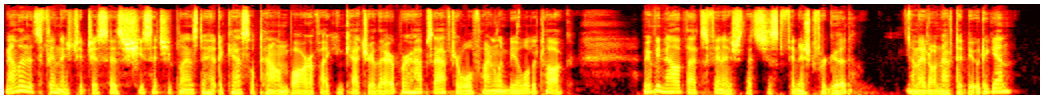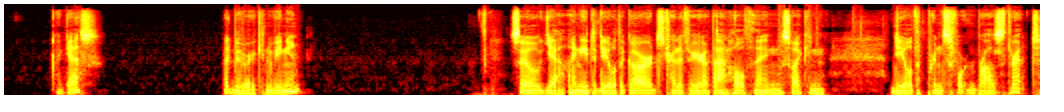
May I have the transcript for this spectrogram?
Now that it's finished, it just says she said she plans to head to Castletown Bar. If I can catch her there, perhaps after we'll finally be able to talk. Maybe now that that's finished, that's just finished for good, and I don't have to do it again? I guess? That'd be very convenient. So yeah, I need to deal with the guards, try to figure out that whole thing so I can deal with Prince Fortinbras' threat.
